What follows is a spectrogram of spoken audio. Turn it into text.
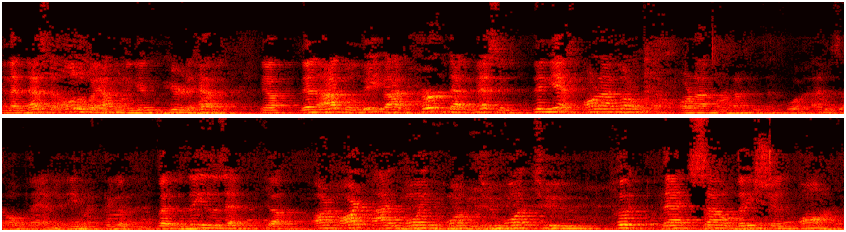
and that that's the only way I'm going to get from here to heaven. Know, then I believe I've heard that message. Then yes, aren't I going to, aren't I, aren't I Boy, that all bad. Anyway, but the thing is, is that uh, aren't I going to want to want to put that salvation on,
